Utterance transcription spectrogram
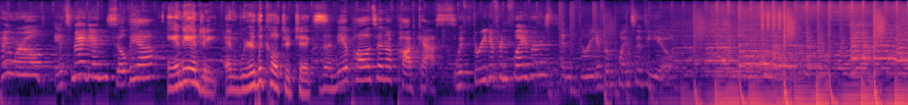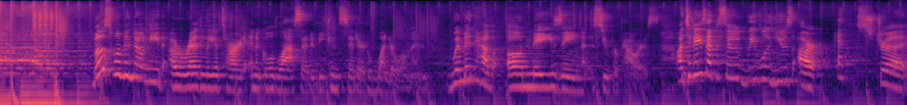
Hey world, it's Megan Sylvia, and Angie, and we're the Cultured Chicks. the Neapolitan of podcasts. with three different flavors and three different points of view. Most women don't need a red leotard and a gold lasso to be considered Wonder Woman. Women have amazing superpowers. On today's episode, we will use our extra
